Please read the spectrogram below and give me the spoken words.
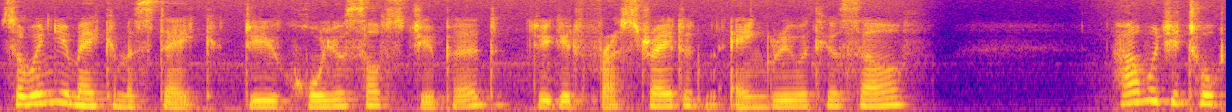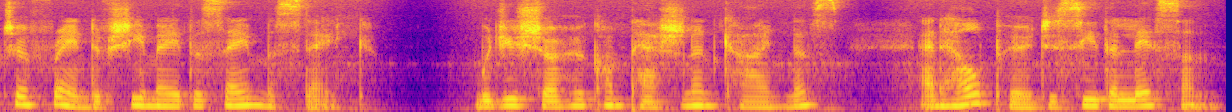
So when you make a mistake, do you call yourself stupid? Do you get frustrated and angry with yourself? How would you talk to a friend if she made the same mistake? Would you show her compassion and kindness and help her to see the lesson,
